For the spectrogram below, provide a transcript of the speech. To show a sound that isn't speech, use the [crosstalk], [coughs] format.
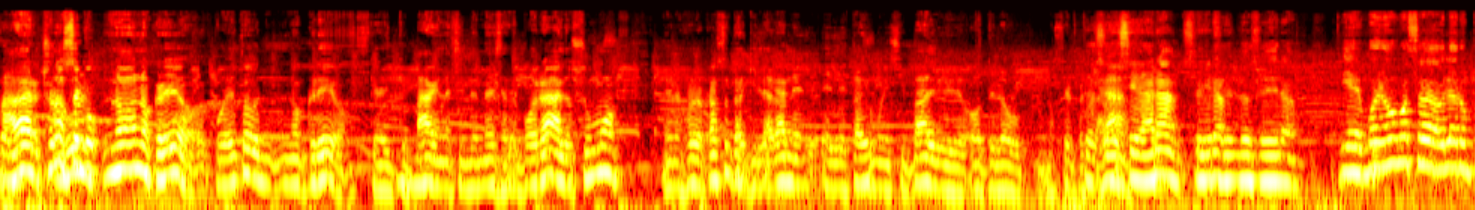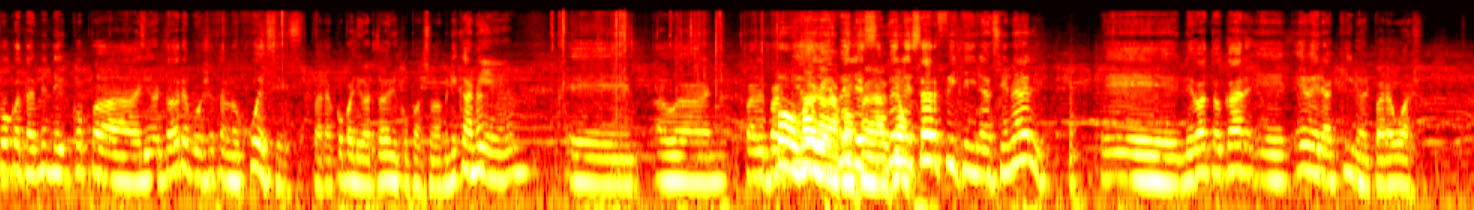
con A ver, yo no sé, cómo- no, no creo, por esto no creo que, que paguen las intendencias. Te podrá, a lo sumo, en el mejor de los casos, te alquilarán el, el estadio municipal o te lo, no sé, Pero prestarán. se, se darán, se darán. Lo cederán. Bien, bueno, vamos a hablar un poco también de Copa Libertadores, porque ya están los jueces para Copa Libertadores y Copa Sudamericana. Bien. Eh, para el partido de Vélez. Vélez Arfield y Nacional eh, le va a tocar eh, Ever Aquino, el paraguayo.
